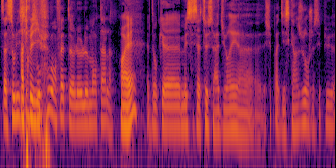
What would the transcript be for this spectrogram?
ça sollicite Intrusif. beaucoup, en fait, le, le mental. Ouais. Donc, euh, mais ça, ça a duré, euh, je sais pas, 10-15 jours, je sais plus. euh.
